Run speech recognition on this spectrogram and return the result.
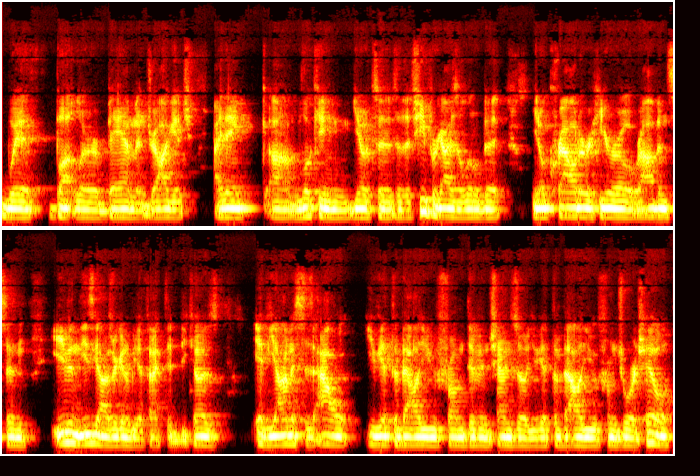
with Butler, Bam, and Dragic. I think um, looking, you know, to, to the cheaper guys a little bit, you know, Crowder, Herro, Robinson, even these guys are going to be affected because if Giannis is out, you get the value from DiVincenzo, you get the value from George Hill,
